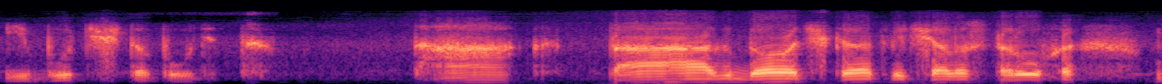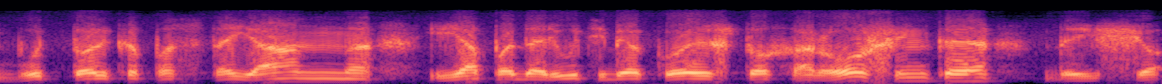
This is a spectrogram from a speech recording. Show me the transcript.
и будь что будет. Так, так, дочка, отвечала старуха, будь только постоянно, и я подарю тебе кое-что хорошенькое, да еще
